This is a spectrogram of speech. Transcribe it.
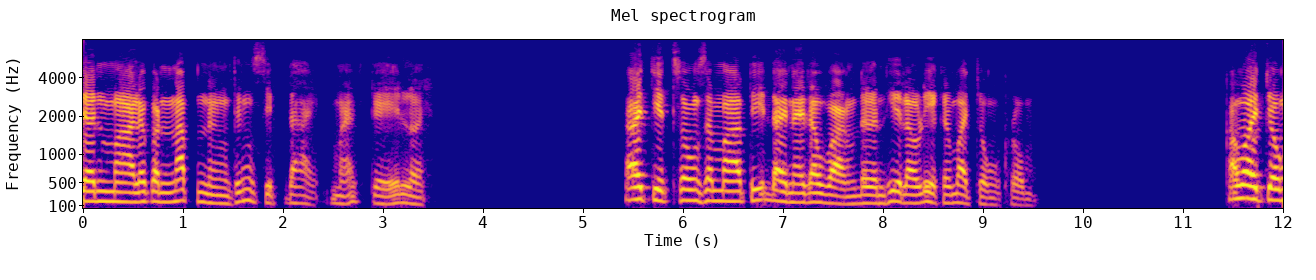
เดินมาแล้วก็นับหนึ่งถึงสิบได้แหมเก๋เลย ถ้าจิตทรงสมาธิได้ในระหว่างเดินที่เราเรียกกันว่าจงกรมคำว่าจง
